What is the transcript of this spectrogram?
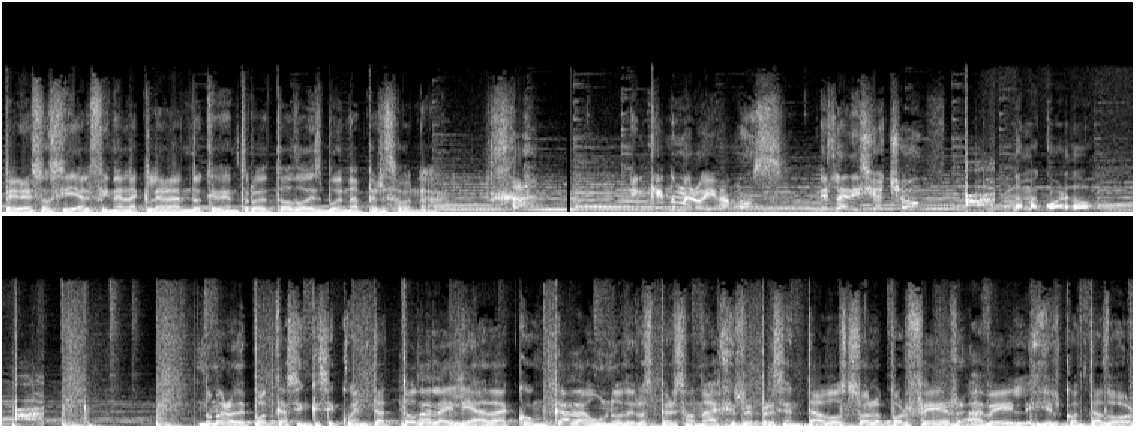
Pero eso sí, al final aclarando que dentro de todo es buena persona. ¿En qué número iba? éramos? ¿Es la 18? No me acuerdo. Número de podcast en que se cuenta toda la Iliada con cada uno de los personajes representados solo por Fer, Abel y el contador.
